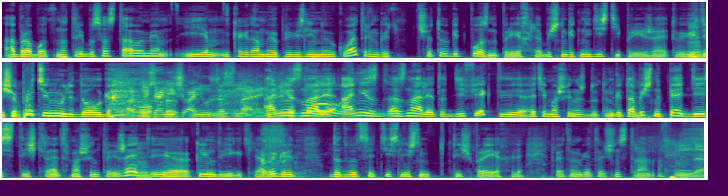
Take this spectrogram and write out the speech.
обработана трибосоставами, и когда мы ее привезли на эвакуатор, он говорит, что-то вы, говорит, поздно приехали. Обычно, говорит, на 10 приезжает. Вы, говорит, еще протянули долго. А, то есть они, они уже знали. Они были знали, они знали этот дефект, и эти машины ждут. Он говорит, обычно 5-10 тысяч километров машин приезжает, и клин двигателя. А вы, говорит, до 20 с лишним тысяч проехали. Поэтому, говорит, очень странно. Да.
